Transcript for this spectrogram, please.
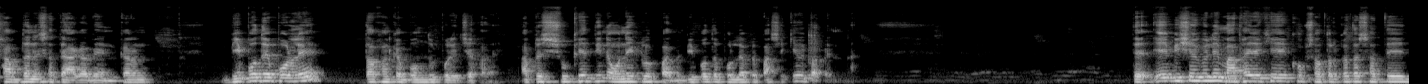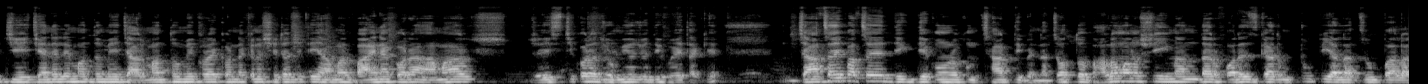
সাবধানের সাথে আগাবেন, কারণ বিপদে পড়লে তখনকার বন্ধুর পরিচয় হয়। আপনি সুখের দিনে অনেক লোক পাবেন, বিপদে পড়লে আপনার পাশে কেউই পাবেন না। তো এই বিষয়গুলি মাথায় রেখে খুব সতর্কতার সাথে যে চ্যানেলের মাধ্যমে, যার মাধ্যমে ক্রয় করেন না কেন, সেটা যদি আমার বায়না করা, আমার রেজিস্ট্রি করা জমিও যদি হয়ে থাকে, যাচাই বাচাইয়ের দিক দিয়ে কোনো রকম ছাড় দিবেন না। যত ভালো মানুষই ইমানদার, ফরেজগার, টুপিওয়ালা জুব্বালা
